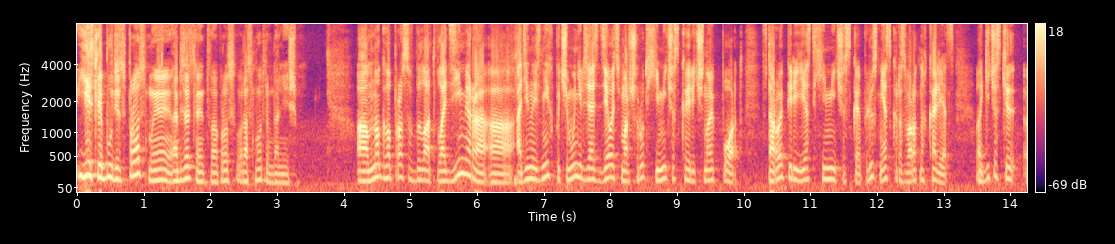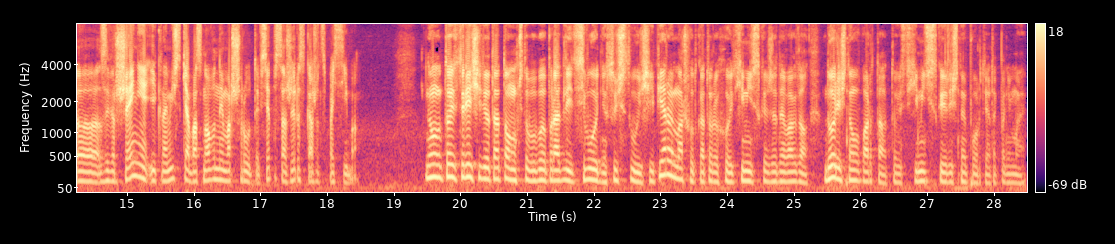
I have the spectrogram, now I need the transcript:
если будет спрос, мы обязательно этот вопрос рассмотрим в дальнейшем. А, много вопросов было от Владимира. А, один из них, почему нельзя сделать маршрут химическое речной порт? Второй переезд химическое, плюс несколько разворотных колец. Логически э, завершение и экономически обоснованные маршруты. Все пассажиры скажут спасибо. Ну, то есть речь идет о том, чтобы продлить сегодня существующий первый маршрут, который ходит химический ЖД вокзал, до речного порта, то есть химический речной порт, я так понимаю.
